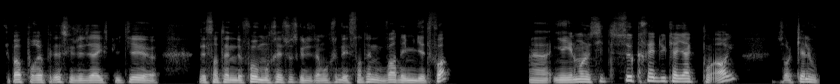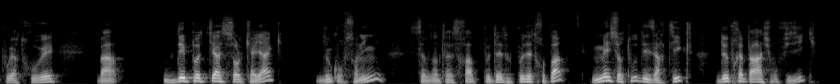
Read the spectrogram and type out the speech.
C'est pas pour répéter ce que j'ai déjà expliqué euh, des centaines de fois ou montrer des choses que j'ai déjà montré des centaines, voire des milliers de fois. Euh, il y a également le site secretdukayak.org sur lequel vous pouvez retrouver bah, des podcasts sur le kayak, de courses en ligne. Ça vous intéressera peut-être ou peut-être pas, mais surtout des articles de préparation physique,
